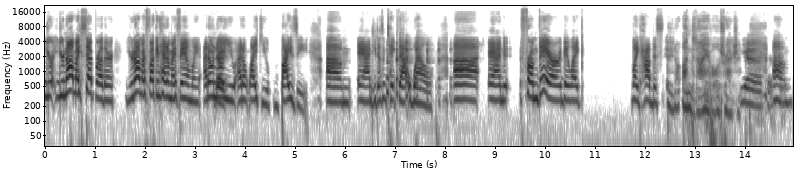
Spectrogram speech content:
you're you're not my stepbrother. You're not my fucking head of my family. I don't know Right. you. I don't like you. Bye Z. Um, and he doesn't take that well. Uh, and from there, they like like have this you know undeniable attraction. yeah. Um,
